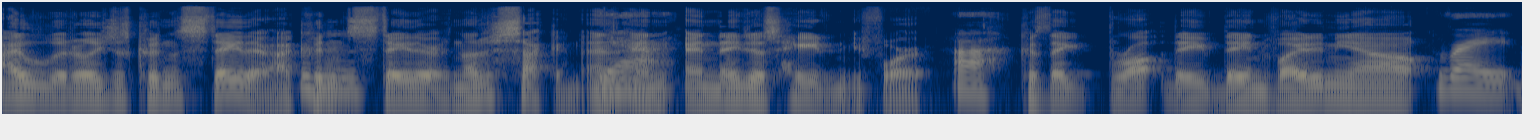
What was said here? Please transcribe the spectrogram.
I literally just couldn't stay there. I couldn't Mhm. stay there another second, and Yeah. and and they just hated me for it Ah, because they brought they they invited me out, right.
